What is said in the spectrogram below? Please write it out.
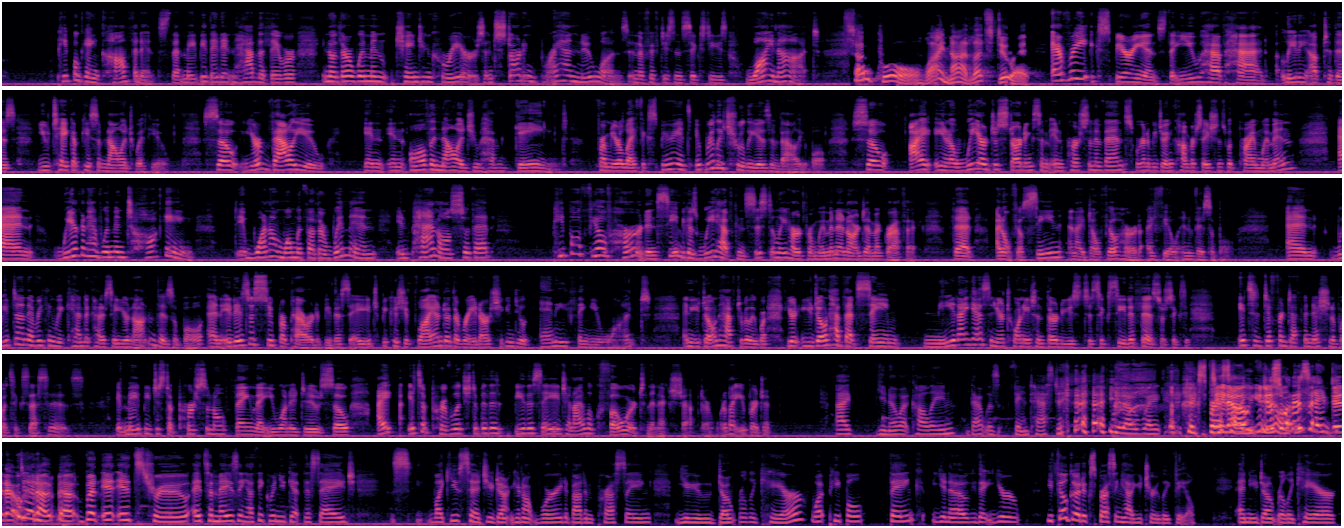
people gain confidence that maybe they didn't have that. They were you know there are women changing careers and starting brand new ones in their 50s and 60s why not? So cool. Why not? Let's do it. Every experience that you have had leading up to this you take a piece of knowledge with you. So your value in in all the knowledge you have gained from your life experience, it really truly is invaluable. So I, you know, we are just starting some in-person events. We're going to be doing conversations with prime women and we are going to have women talking eh, one-on-one with other women in panels so that people feel heard and seen because we have consistently heard from women in our demographic that I don't feel seen and I don't feel heard. I feel invisible. And we've done everything we can to kind of say you're not invisible. And it is a superpower to be this age because you fly under the radar. She can do anything you want. And you don't have to really work. You're, you don't have that same need, I guess, in your 20s and 30s to succeed at this or succeed. It's a different definition of what success is. It may be just a personal thing that you want to do. So I, it's a privilege to be this, be this age, and I look forward to the next chapter. What about you, Bridgett? I you know what, Colleen? That was fantastic. you know, way to express ditto. how you, you feel. just want to say ditto. Ditto. No, but it, it's true. It's amazing. I think when you get this age, like you said, you don't. You're not worried about impressing. You don't really care what people think. You know that you're you feel good expressing how you truly feel and you don't really care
